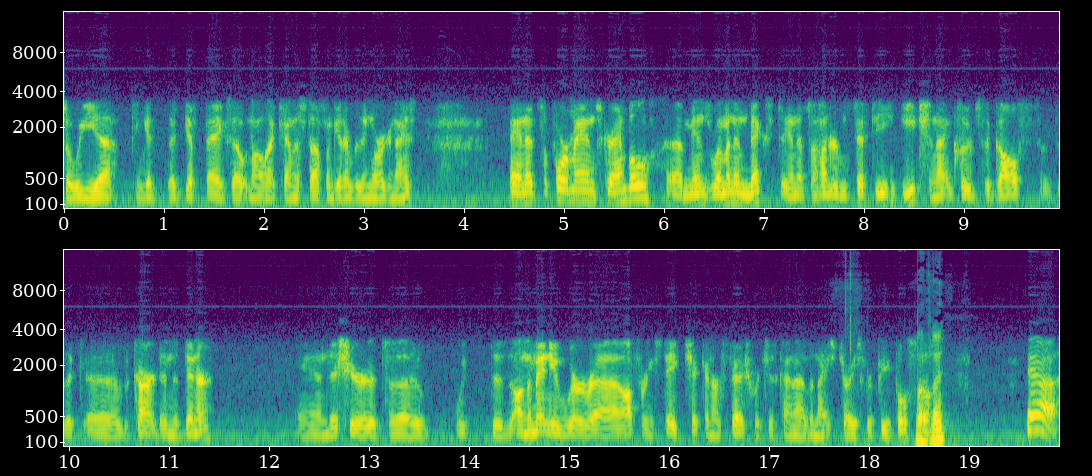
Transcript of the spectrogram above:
so we uh, can get the gift bags out and all that kind of stuff and get everything organized. And it's a four-man scramble, uh, men's, women, and mixed, and it's 150 each, and that includes the golf, the, uh, the cart, and the dinner. And this year, it's uh, we, the, on the menu we're uh, offering steak, chicken, or fish, which is kind of a nice choice for people. So Lovely. yeah,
